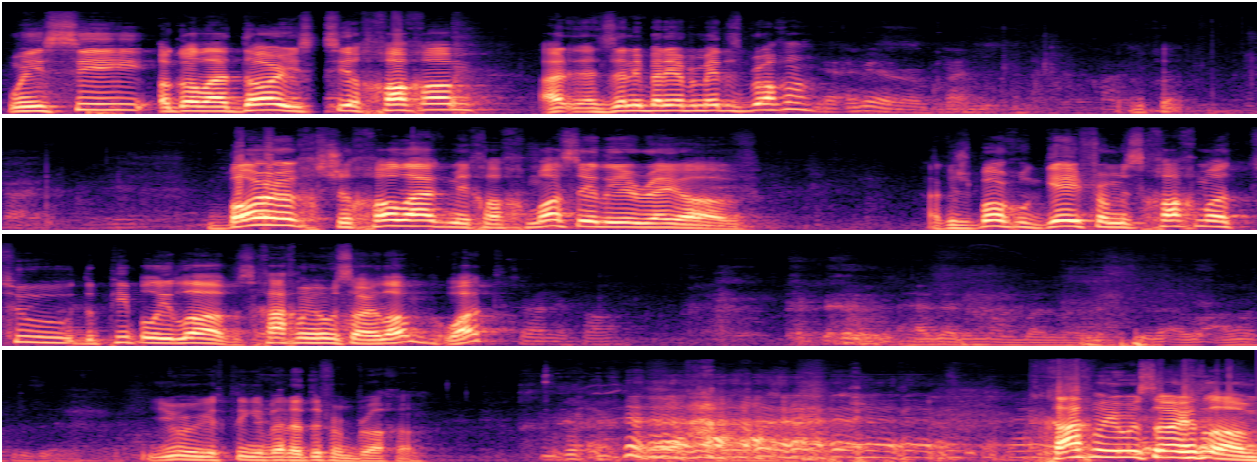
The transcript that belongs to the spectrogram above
When you see a galadar, you see a chacham. Uh, Has anybody ever made this bracha? Okay. Baruch shecholak michachmasei li'reyav. Hakadosh Baruch Hu gave from his chachma to the people he loves. Chachma yom. What? You were thinking about a different bracha. Chachma yom Yisraelam.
